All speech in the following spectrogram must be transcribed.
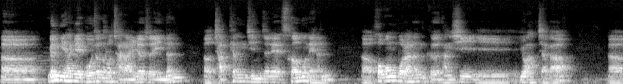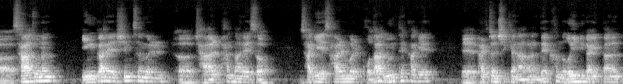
어, 명리학의 고전으로 잘 알려져 있는 어, 자평진전의 서문에는 어, 호공보라는 그 당시 이 유학자가 어, 사주는 인간의 심성을 어, 잘 판단해서 자기의 삶을 보다 윤택하게 예, 발전시켜 나가는데 큰 의미가 있다는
